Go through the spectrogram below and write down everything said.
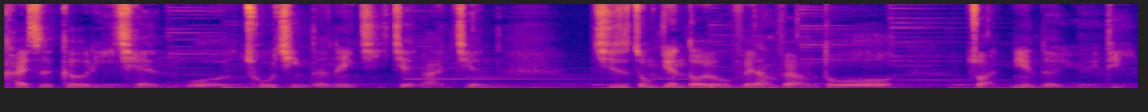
开始隔离前，我出勤的那几件案件，其实中间都有非常非常多转念的余地，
